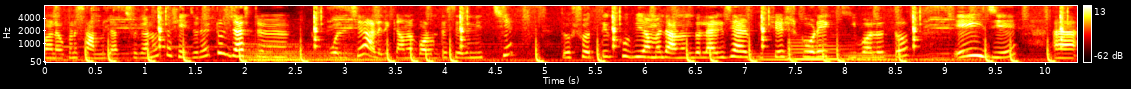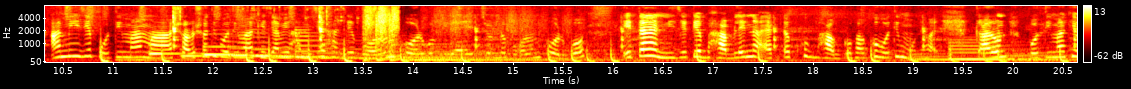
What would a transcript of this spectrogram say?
মানে ওখানে সামনে যাচ্ছ কেন? তো সেই জন্য একটু জাস্ট বলছে। আর এদিকে আমরা বরণটা সেরে নিচ্ছি। তো সত্যি খুবই আমাদের আনন্দ লাগছে। আর বিশেষ করে কি বলতো? এই যে আমি যে প্রতিমা, মা, সরস্বতী প্রতিমাকে যে আমি নিজের হাতে বরণ করব, বিদায়ের জন্য বরণ করব, এটা নিজেকে ভাবলেই না একটা খুব ভাগ্য ভাগ্যবতী মনে হয়। কারণ প্রতিমাকে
